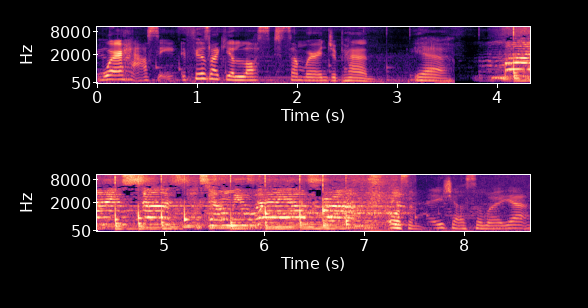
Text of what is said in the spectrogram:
Warehousey. It feels like you're lost somewhere in Japan. Yeah. Morning sun, tell me where you're from. Awesome. Asia somewhere, yeah.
